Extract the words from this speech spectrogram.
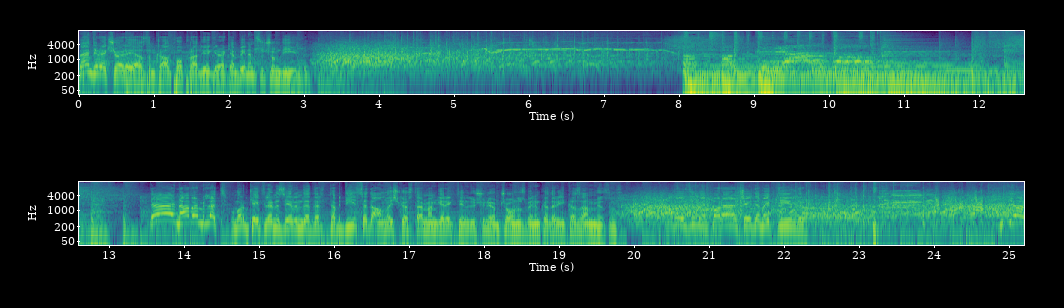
Ben direkt şöyle yazdım Kral Pop Radyo'ya girerken. Benim suçum değildi. Hey, ne haber millet? Umarım keyifleriniz yerindedir. Tabii değilse de anlayış göstermem gerektiğini düşünüyorum. Çoğunuz benim kadar iyi kazanmıyorsunuz. Ama üzülmeyin para her şey demek değildir. ya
